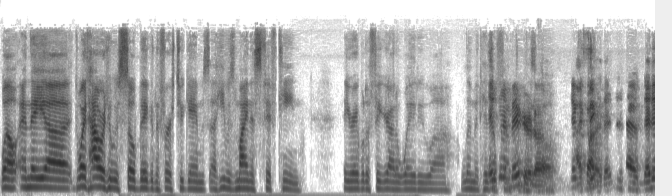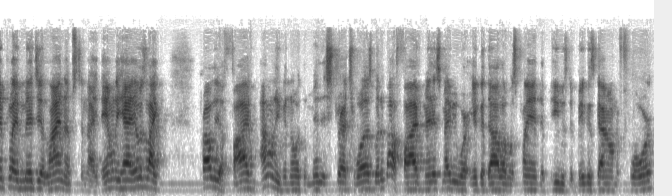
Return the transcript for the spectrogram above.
Well, and they uh, Dwight Howard, who was so big in the first two games, uh, he was minus fifteen. They were able to figure out a way to uh, limit his. They went bigger though. Think about think. They didn't, have, they didn't play midget lineups tonight. They only had it was like probably a five. I don't even know what the minute stretch was, but about five minutes, maybe where Iguodala was playing. The, he was the biggest guy on the floor.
